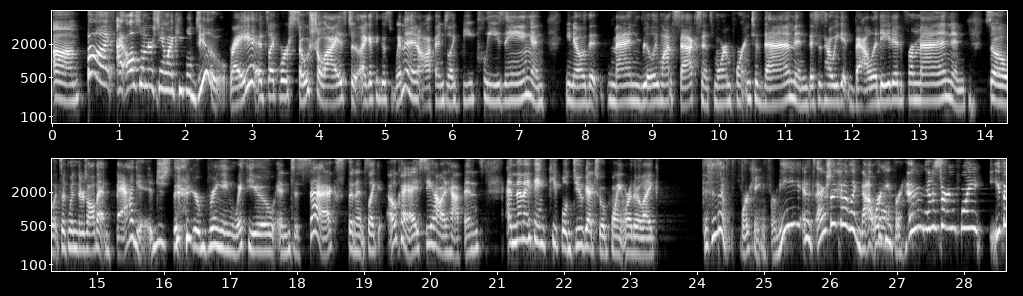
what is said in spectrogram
Um, but I also understand why people do, right? It's like we're socialized to like I think as women often to like be pleasing and you know that men really want sex and it's more important to them and this is how we get validated from men and so it's like when there's all that baggage that you're bringing with you into sex then it's like okay, I see how it happens. And then I think people do get to a point where they're like this isn't working for me and it's actually kind of like not working Yeah. for him at a certain point either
